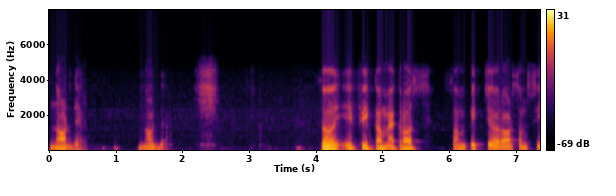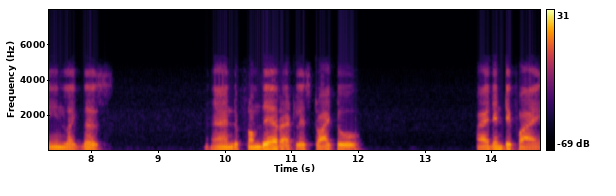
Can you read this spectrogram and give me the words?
not there not there. So if we come across some picture or some scene like this and from there at least try to identify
